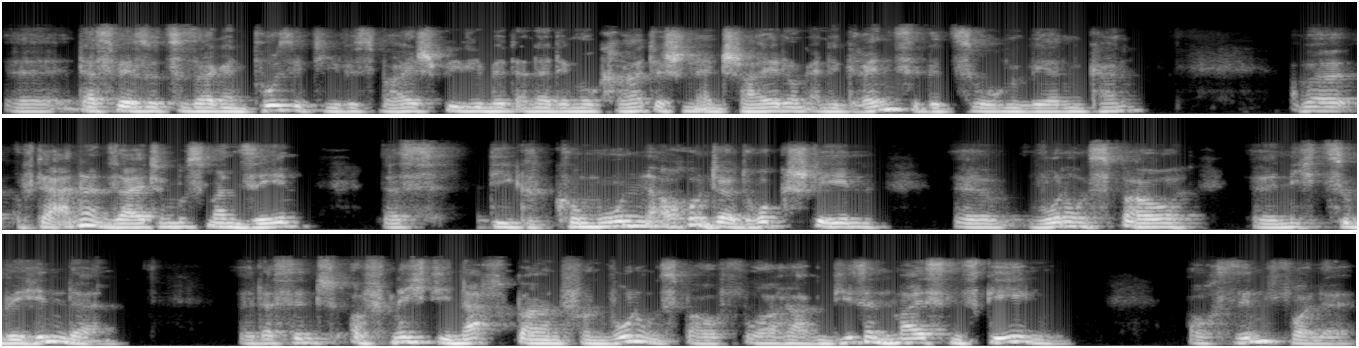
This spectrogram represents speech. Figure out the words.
Äh, das wäre sozusagen ein positives Beispiel, wie mit einer demokratischen Entscheidung eine Grenze gezogen werden kann. Aber auf der anderen Seite muss man sehen, dass die Kommunen auch unter Druck stehen, Wohnungsbau äh, nicht zu behindern. Äh, das sind oft nicht die Nachbarn von Wohnungsbauvorhaben. Die sind meistens gegen auch sinnvolle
